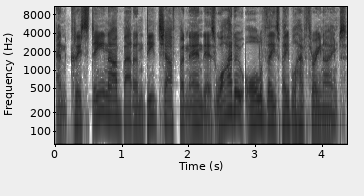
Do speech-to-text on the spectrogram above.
and Cristina Barandicha Fernandez. Why do all of these people have three names?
